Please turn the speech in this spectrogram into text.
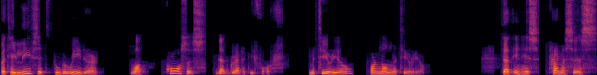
But he leaves it to the reader what causes that gravity force, material or non-material. That in his premises,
